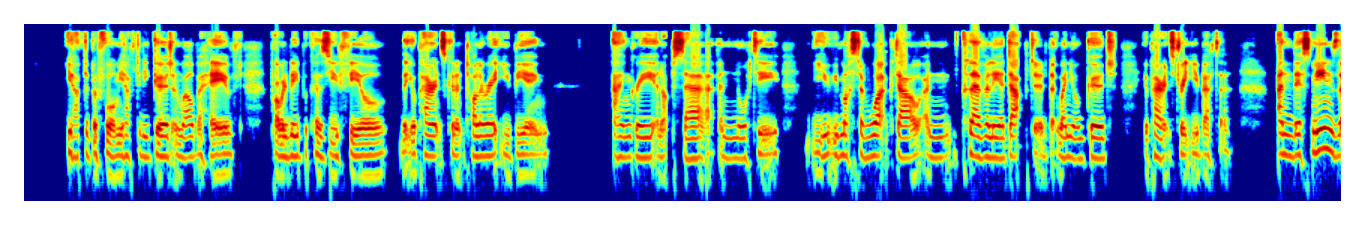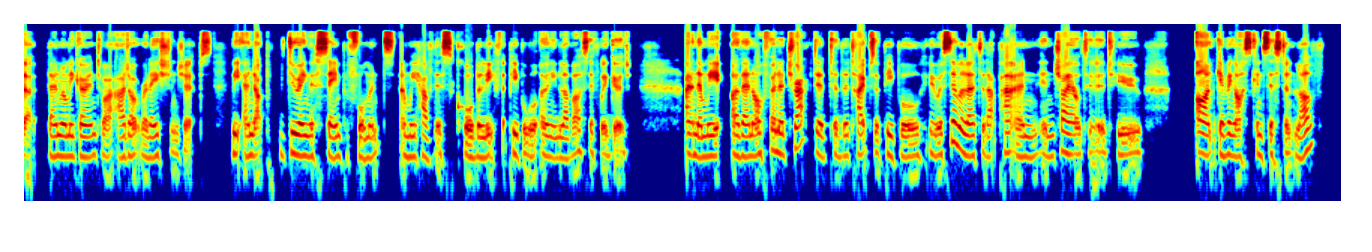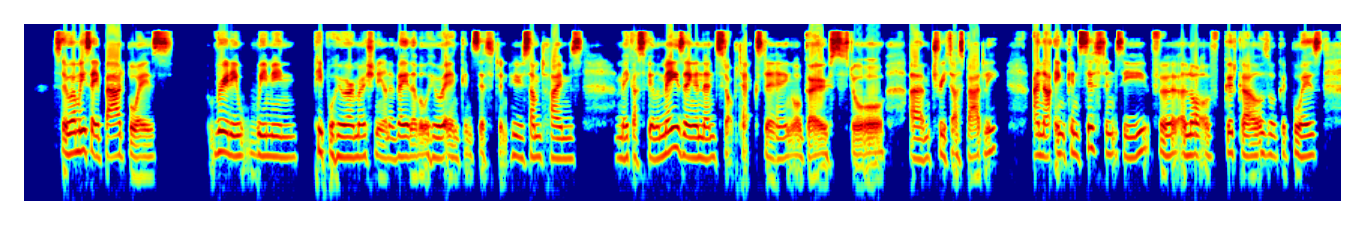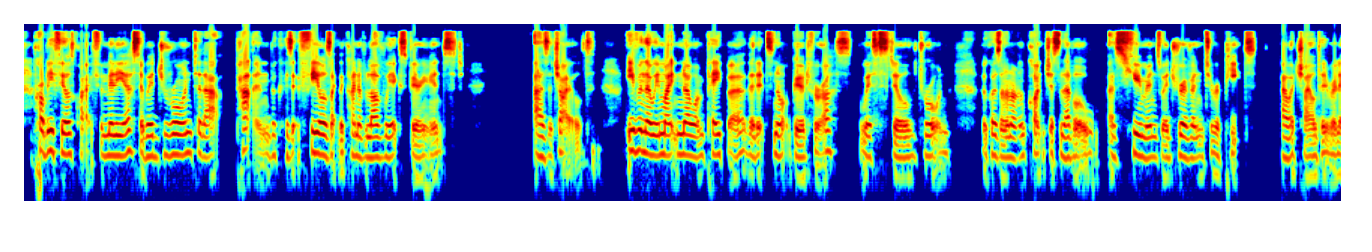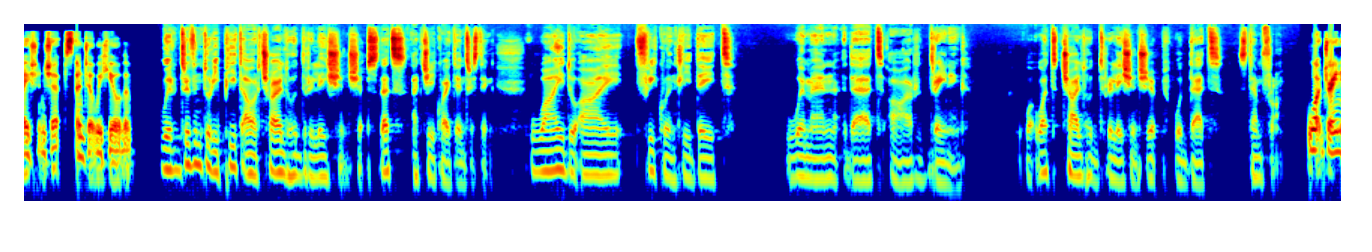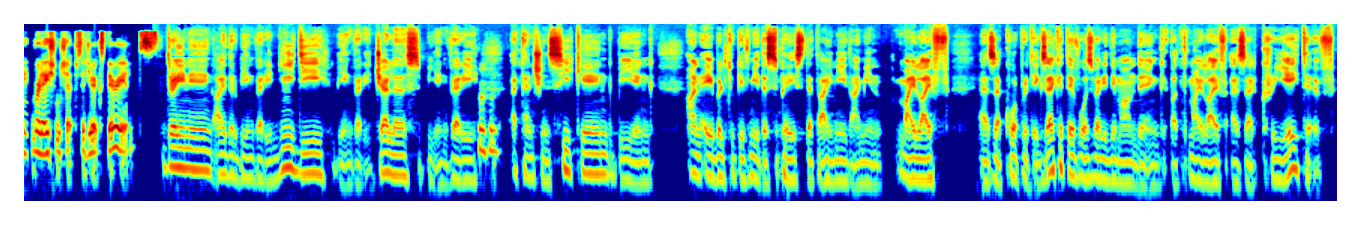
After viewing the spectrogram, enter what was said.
You have to perform, you have to be good and well behaved, probably because you feel that your parents couldn't tolerate you being angry and upset and naughty you you must have worked out and cleverly adapted that when you're good your parents treat you better And this means that then when we go into our adult relationships, we end up doing the same performance and we have this core belief that people will only love us if we're good. And then we are then often attracted to the types of people who are similar to that pattern in childhood who aren't giving us consistent love. So when we say bad boys, really we mean people who are emotionally unavailable, who are inconsistent, who sometimes make us feel amazing and then stop texting or ghost or um, treat us badly. And that inconsistency for a lot of good girls or good boys probably feels quite familiar. So we're drawn to that pattern because it feels like the kind of love we experienced as a child. Even though we might know on paper that it's not good for us, we're still drawn because on an unconscious level, as humans, we're driven to repeat our childhood relationships until we heal them. We're driven to repeat our childhood relationships. That's actually quite interesting. Why do I frequently date women that are draining? What, childhood relationship would that stem from? What draining relationships did you experience? Draining, either being very needy, being very jealous, being very mm-hmm. attention seeking, being unable to give me the space that I need. I mean, my life as a corporate executive was very demanding, but my life as a creative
